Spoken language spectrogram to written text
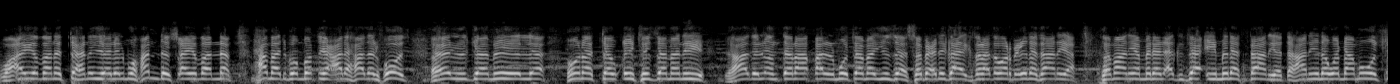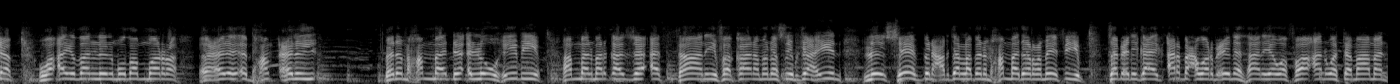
وأيضا التهنئه للمهندس أيضا حمد بن بطي على هذا الفوز الجميل. هنا التوقيت الزمني. هذه الانطلاقة المتميزة. سبع دقائق 43 ثانية. ثمانية من الأجزاء من الثانية. تهانينا والناموس. وأيضا للمضمر علي, علي بن محمد اللوهيبي أما المركز الثاني فكان من نصيب شاهين لسيف بن عبد الله بن محمد الرميثي. سبع دقائق 44 ثانية وفاء وتماما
